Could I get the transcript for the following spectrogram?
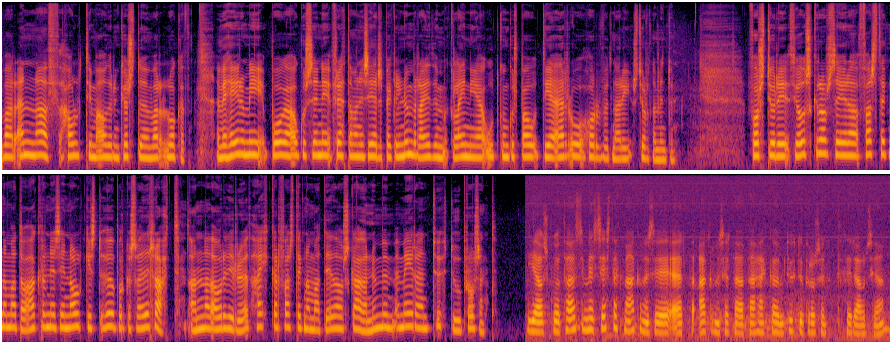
var ennað hálf tíma áður en kjörstöðum var lokað. En við heyrum í boga ágúsinni fréttamanni síðar í speklinum ræðum glænija útgöngusbá DR og horfurnar í stjórnamyndun. Forstjóri Þjóðskrár segir að fastegnamat á Akranesi nálgist höfuborgarsvæði hratt. Annað árið í rauð hækkar fastegnamatið á skaganum um meira en 20%. Já sko það sem er sérstaklega með Akranesi er, Akranesi er það að það hækkaði um 20% fyrir árið síðan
